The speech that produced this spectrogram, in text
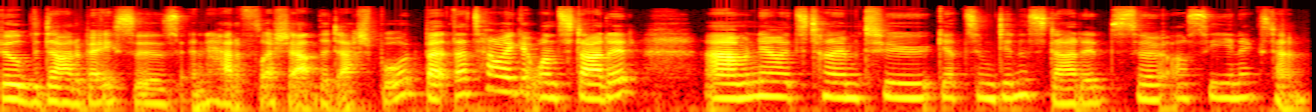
build the databases and how to flesh out the dashboard, but that's how I get one started. Um, now it's time to get some dinner started, so I'll see you next time.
